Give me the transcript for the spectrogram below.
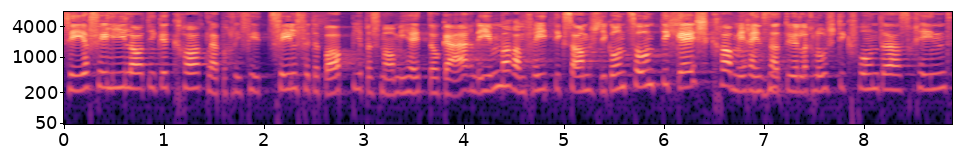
sehr viele Einladungen gehabt. Ich glaube, ein bisschen zu viel für den Papi, aber das Mami hätte auch gerne immer am Freitag, Samstag und Sonntag Gäste gehabt. Wir haben es mhm. natürlich lustig gefunden als Kind.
